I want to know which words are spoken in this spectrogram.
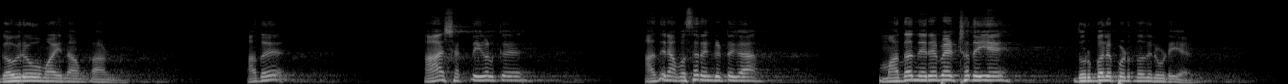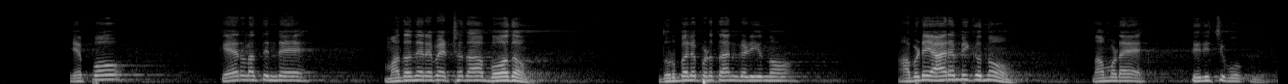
ഗൗരവമായി നാം കാണണം. അത് ആ ശക്തികൾക്ക് അതിനവസരം കിട്ടുക മതനിരപേക്ഷതയെ ദുർബലപ്പെടുത്തുന്നതിലൂടെയാണ്. എപ്പോ കേരളത്തിന്റെ മതനിരപേക്ഷതാ ബോധം ദുർബലപ്പെടുത്താൻ കഴിയുന്നോ അവിടെ ആരംഭിക്കുന്നോ നമ്മുടെ തിരിച്ചുപോക്ക്.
